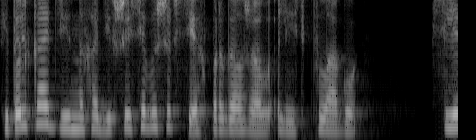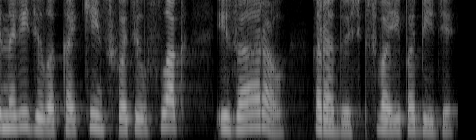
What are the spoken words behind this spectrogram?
и только один, находившийся выше всех, продолжал лезть к флагу. Селена видела, как Кейн схватил флаг и заорал, радуясь своей победе.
